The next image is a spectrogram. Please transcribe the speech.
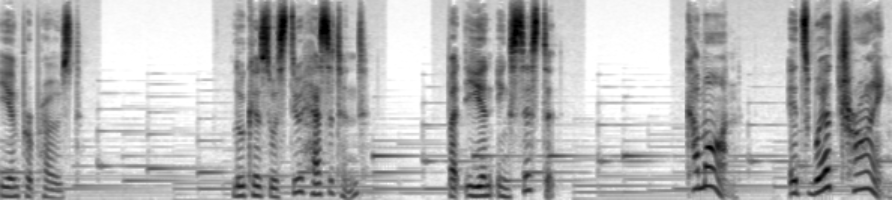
Ian proposed. Lucas was still hesitant, but Ian insisted. Come on, it's worth trying.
